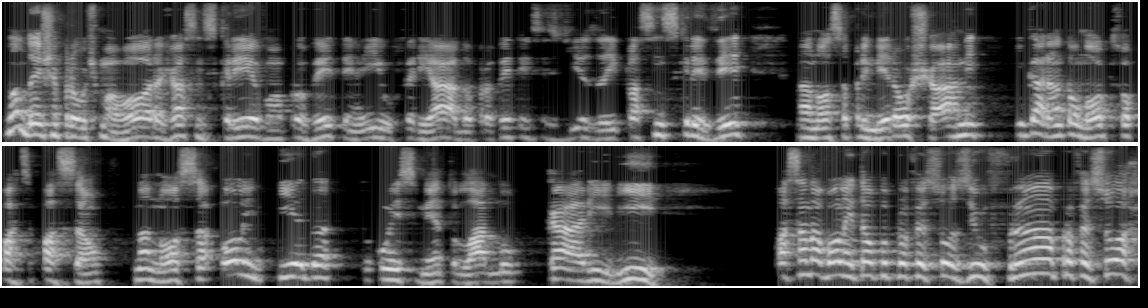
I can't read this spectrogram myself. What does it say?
Não deixem para a última hora, já se inscrevam, aproveitem aí o feriado, aproveitem esses dias aí para se inscrever na nossa primeira ao Charme e garantam logo sua participação na nossa Olimpíada do Conhecimento lá no Cariri. Passando a bola então para o professor Zilfran. Professor,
